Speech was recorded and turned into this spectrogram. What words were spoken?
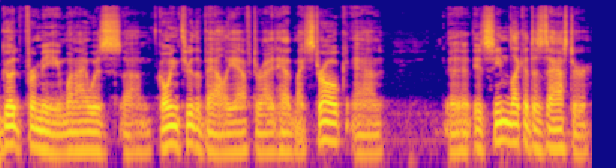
good for me when I was um, going through the valley after I'd had my stroke, and it, it seemed like a disaster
